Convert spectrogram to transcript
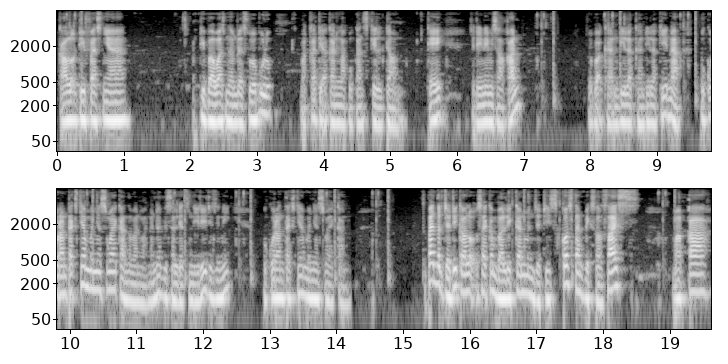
Kalau device-nya di bawah 1920, maka dia akan lakukan scale down. Oke, jadi ini misalkan Coba ganti lagi, ganti lagi. Nah, ukuran teksnya menyesuaikan, teman-teman. Anda bisa lihat sendiri di sini, ukuran teksnya menyesuaikan. Apa yang terjadi kalau saya kembalikan menjadi constant pixel size, maka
